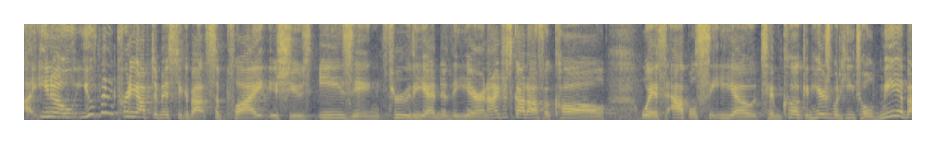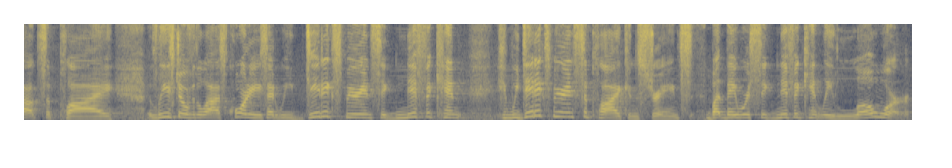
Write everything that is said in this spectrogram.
Uh, you know, you've been pretty optimistic about supply issues easing through the end of the year. And I just got off a call with Apple CEO Tim Cook, and here's what he told me about supply, at least over the last quarter. He said we did experience significant, we did experience supply constraints, but they were significantly lower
